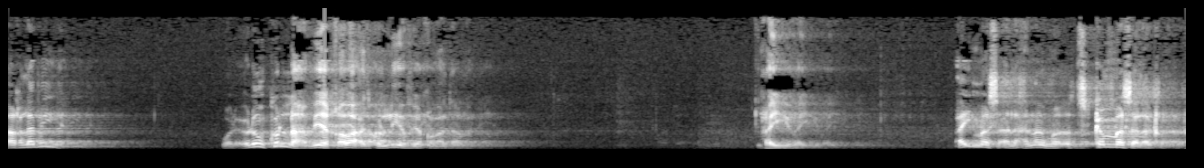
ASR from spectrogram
أغلبية. والعلوم كلها فيها قواعد كلية وفيها قواعد أغلبية. أيوه. أي مسألة؟ كم مسألة؟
